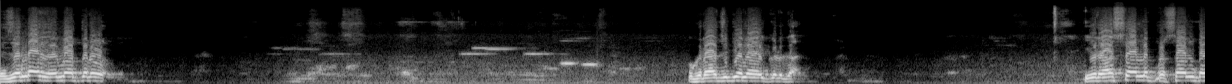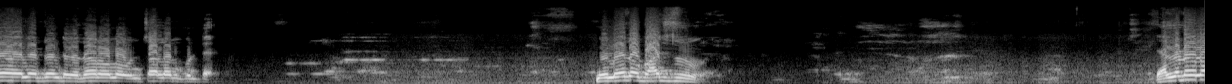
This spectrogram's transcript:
నిజంగా ఏమాత్రం ఒక రాజకీయ నాయకుడిగా ఈ రాష్ట్రాన్ని ప్రశాంతమైనటువంటి విధానంలో ఉంచాలనుకుంటే మీ మీద బాధ్యత వెళ్ళడంలో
